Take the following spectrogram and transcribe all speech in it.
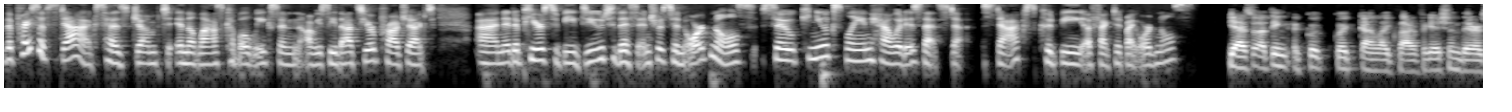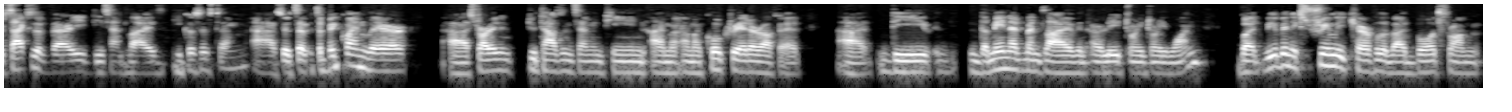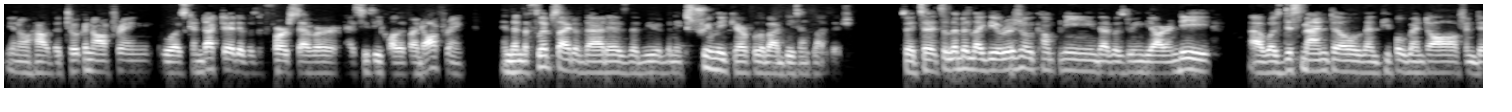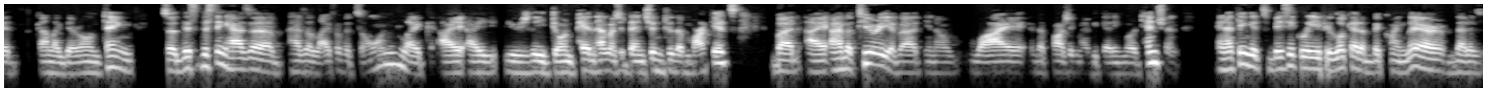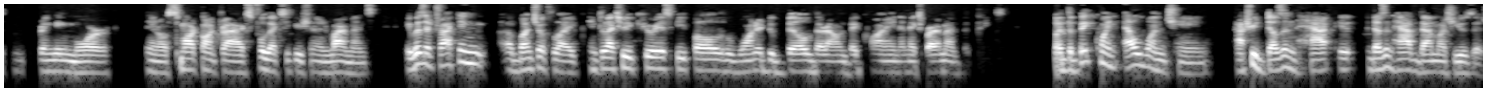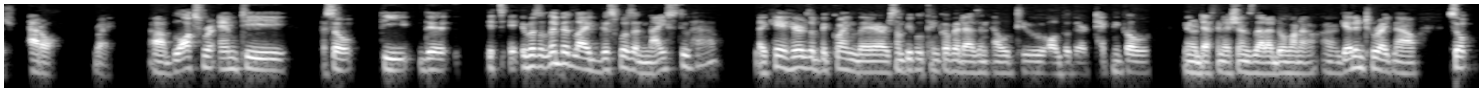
The price of stacks has jumped in the last couple of weeks and obviously that's your project and it appears to be due to this interest in ordinals. So can you explain how it is that st- stacks could be affected by ordinals yeah so i think a quick quick kind of like clarification there stacks is a very decentralized ecosystem uh, so it's a, it's a bitcoin layer uh, started in 2017 i'm a, I'm a co-creator of it uh, the the mainnet went live in early 2021 But we've been extremely careful about both from, you know, how the token offering was conducted. It was the first ever SEC qualified offering. And then the flip side of that is that we have been extremely careful about decentralization. So it's a, it's a little bit like the original company that was doing the R&D uh, was dismantled and people went off and did kind of like their own thing. So this this thing has a has a life of its own. Like I, I usually don't pay that much attention to the markets, but I, I have a theory about you know why the project might be getting more attention. And I think it's basically if you look at a Bitcoin layer that is bringing more you know smart contracts, full execution environments, it was attracting a bunch of like intellectually curious people who wanted to build around Bitcoin and experiment with things. But the Bitcoin L1 chain actually doesn't have it doesn't have that much usage at all, right? Uh, blocks were empty, so the the it's it was a little bit like this was a nice to have. Like, hey, here's a Bitcoin layer. Some people think of it as an L2, although there are technical you know definitions that I don't want to uh, get into right now. So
